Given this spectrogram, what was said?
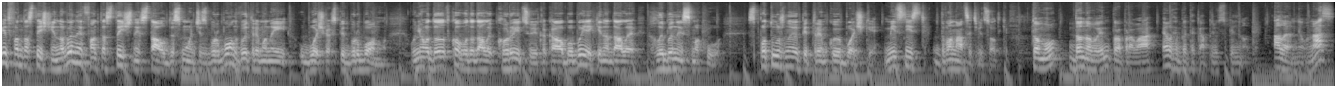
Під фантастичні новини фантастичний стаут Десмонтіс Бурбон, витриманий у бочках з-під бурбону. У нього додатково додали корицю і какао-боби, які надали глибини смаку з потужною підтримкою бочки. Міцність 12%. Тому до новин про права ЛГБТК плюс спільноти. Але не у нас,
